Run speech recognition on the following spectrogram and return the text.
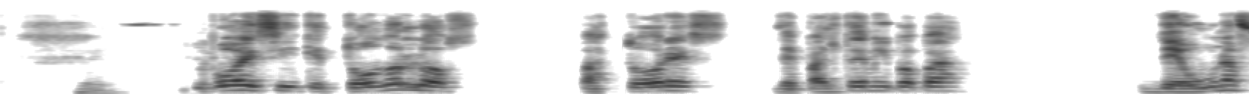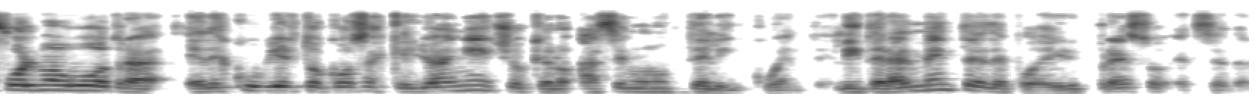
Yo puedo decir que todos los pastores de parte de mi papá, de una forma u otra, he descubierto cosas que ellos han hecho que los hacen unos delincuentes, literalmente de poder ir preso, etc.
